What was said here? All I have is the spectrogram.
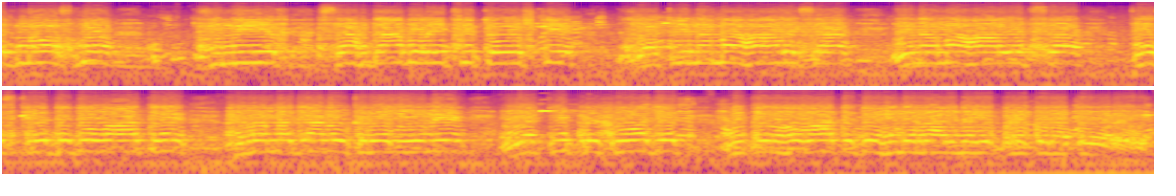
відносно з них завжди були тітушки, які намагалися і намагаються дискредитувати громадян України, які приходять мітингувати до Генеральної прокуратури.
